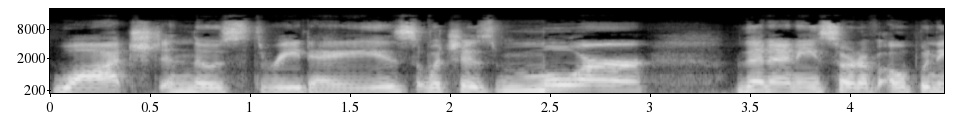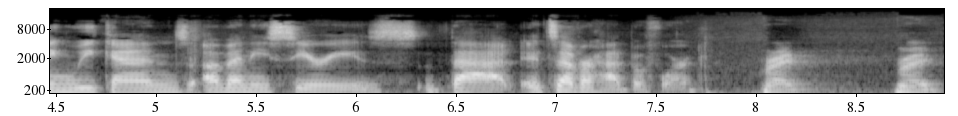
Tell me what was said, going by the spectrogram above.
watched in those three days, which is more than any sort of opening weekend of any series that it's ever had before. Right, right.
